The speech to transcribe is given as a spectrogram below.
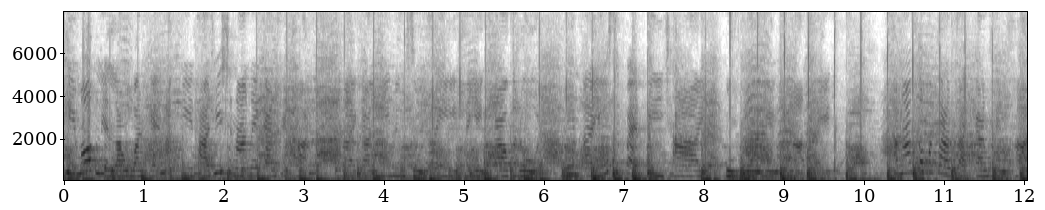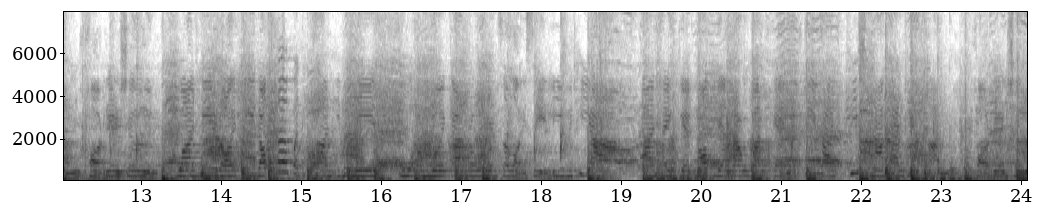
ธีมอบเหรียญรางวัลแก่นักกีฬาที่ชนะในการแข่งขัน รายการที่ 104ขย่งก้าวกระโดด รุ่นอายุ 18 ปีชาย กลุ่มโรงเรียนขนาดเล็ก คณะกรรมการจัดการแข่งขันขอเรียนเชิญ ว่าที่ร้อยตรีด็อกเตอร์ปฏิภาณอินทเนศผู้อำนวยการโรงเรียนสลอยเสรีวิทยาได้ให้เกียรติมอบเหรียญรางวัลแก่นักกีฬาที่ชนะการแข่งขัน ขอเรียนเชิญ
